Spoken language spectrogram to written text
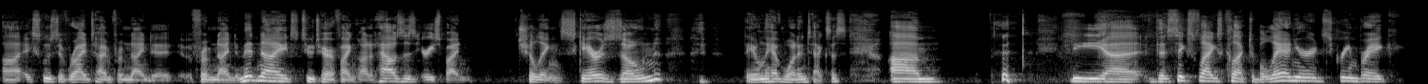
Uh, exclusive ride time from nine to from nine to midnight. Two terrifying haunted houses, eerie spine chilling scare zone. they only have one in Texas. Um, the uh, the Six Flags collectible lanyard, Scream Break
